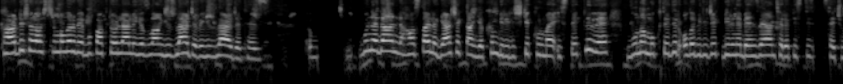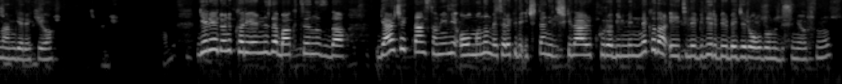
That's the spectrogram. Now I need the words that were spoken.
Kardeş araştırmaları ve bu faktörlerle yazılan yüzlerce ve yüzlerce tez. Bu nedenle hastayla gerçekten yakın bir ilişki kurmaya istekli ve buna muktedir olabilecek birine benzeyen terapisti seçmem gerekiyor. Geriye dönüp kariyerinize baktığınızda gerçekten samimi olmanın ve terapide içten ilişkiler kurabilmenin ne kadar eğitilebilir bir beceri olduğunu düşünüyorsunuz?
